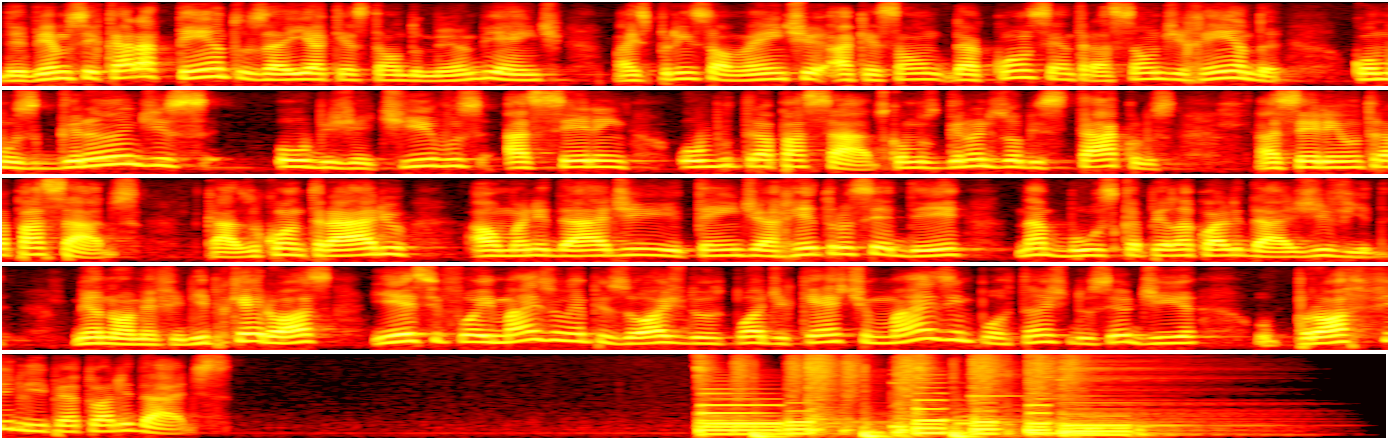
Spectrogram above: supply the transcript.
Devemos ficar atentos aí à questão do meio ambiente, mas principalmente à questão da concentração de renda como os grandes objetivos a serem ultrapassados, como os grandes obstáculos a serem ultrapassados. Caso contrário, a humanidade tende a retroceder na busca pela qualidade de vida. Meu nome é Felipe Queiroz e esse foi mais um episódio do podcast mais importante do seu dia, o Prof. Felipe Atualidades.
